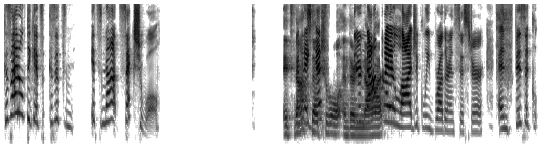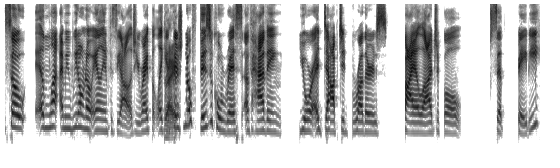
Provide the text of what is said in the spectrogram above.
because I don't think it's because it's it's not sexual. It's mean, not I guess sexual, and they're they're not not biologically brother and sister, and physical so, unle I mean, we don't know alien physiology, right? But, like, if Right. there's no physical risk of having your adopted brother's biological sib baby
